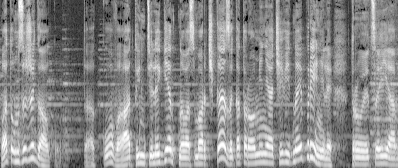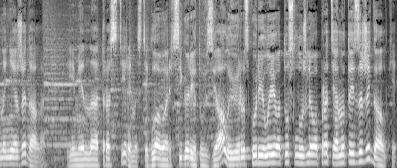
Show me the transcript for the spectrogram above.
потом зажигалку. Такого от интеллигентного сморчка, за которого меня, очевидно, и приняли, троица явно не ожидала. Именно от растерянности главарь сигарету взял и раскурил ее от услужливо протянутой зажигалки.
